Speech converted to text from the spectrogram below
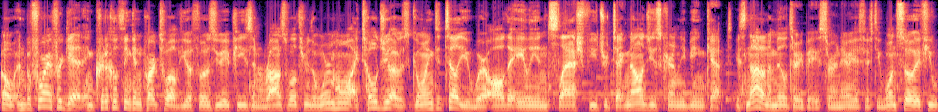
Oh, and before I forget, in Critical Thinking Part 12 UFOs, UAPs, and Roswell Through the Wormhole, I told you I was going to tell you where all the alien slash future technology is currently being kept. It's not on a military base or in Area 51, so if you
